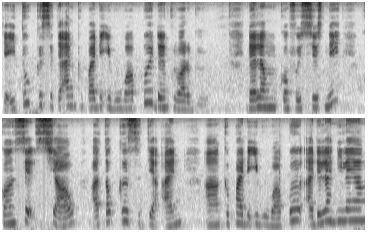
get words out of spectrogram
iaitu kesetiaan kepada ibu bapa dan keluarga. Dalam Confucius ni, konsep xiao atau kesetiaan uh, kepada ibu bapa adalah nilai yang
